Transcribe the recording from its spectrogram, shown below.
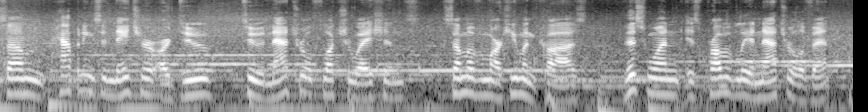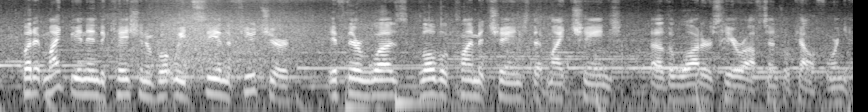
Some happenings in nature are due to natural fluctuations. Some of them are human caused. This one is probably a natural event, but it might be an indication of what we'd see in the future if there was global climate change that might change uh, the waters here off Central California.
